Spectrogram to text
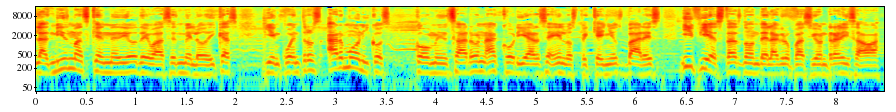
las mismas que en medio de bases melódicas y encuentros armónicos comenzaron a corearse en los pequeños bares y fiestas donde la agrupación realizaba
